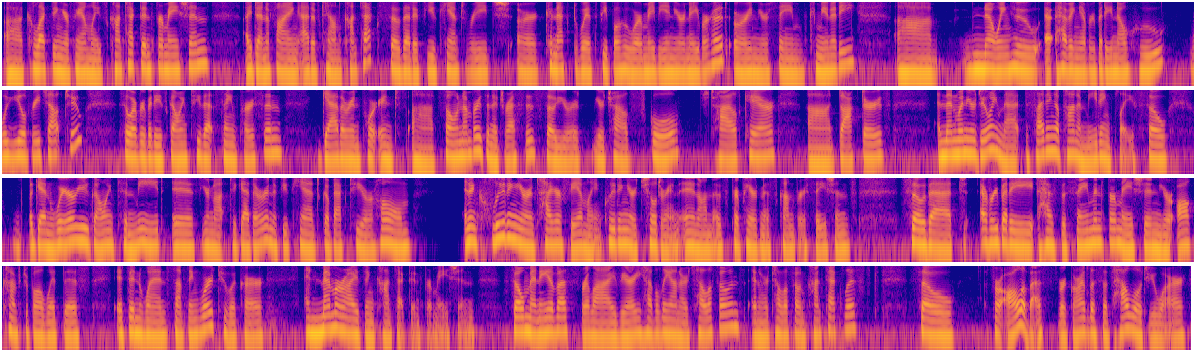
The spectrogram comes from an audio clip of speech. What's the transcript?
uh, collecting your family's contact information, identifying out of town contacts so that if you can't reach or connect with people who are maybe in your neighborhood or in your same community, um, knowing who, uh, having everybody know who will you'll reach out to, so everybody's going to that same person. Gather important uh, phone numbers and addresses, so your your child's school, child care, uh, doctors, and then when you're doing that, deciding upon a meeting place. So again, where are you going to meet if you're not together and if you can't go back to your home? And including your entire family, including your children, in on those preparedness conversations so that everybody has the same information. You're all comfortable with this if and when something were to occur. And memorizing contact information. So many of us rely very heavily on our telephones and our telephone contact list. So, for all of us, regardless of how old you are,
